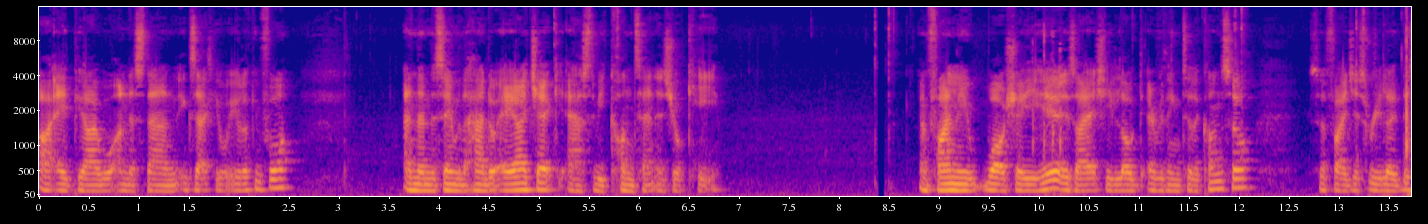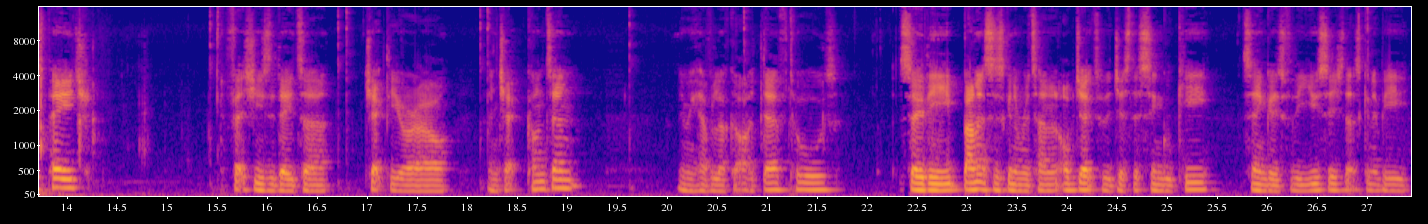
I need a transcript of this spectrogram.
our API will understand exactly what you're looking for. And then the same with the handle AI check, it has to be content as your key. And finally, what I'll show you here is I actually logged everything to the console. So if I just reload this page, fetch user data, check the URL, and check content. Then we have a look at our dev tools. So the balance is going to return an object with just a single key. Same goes for the usage. That's going to be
